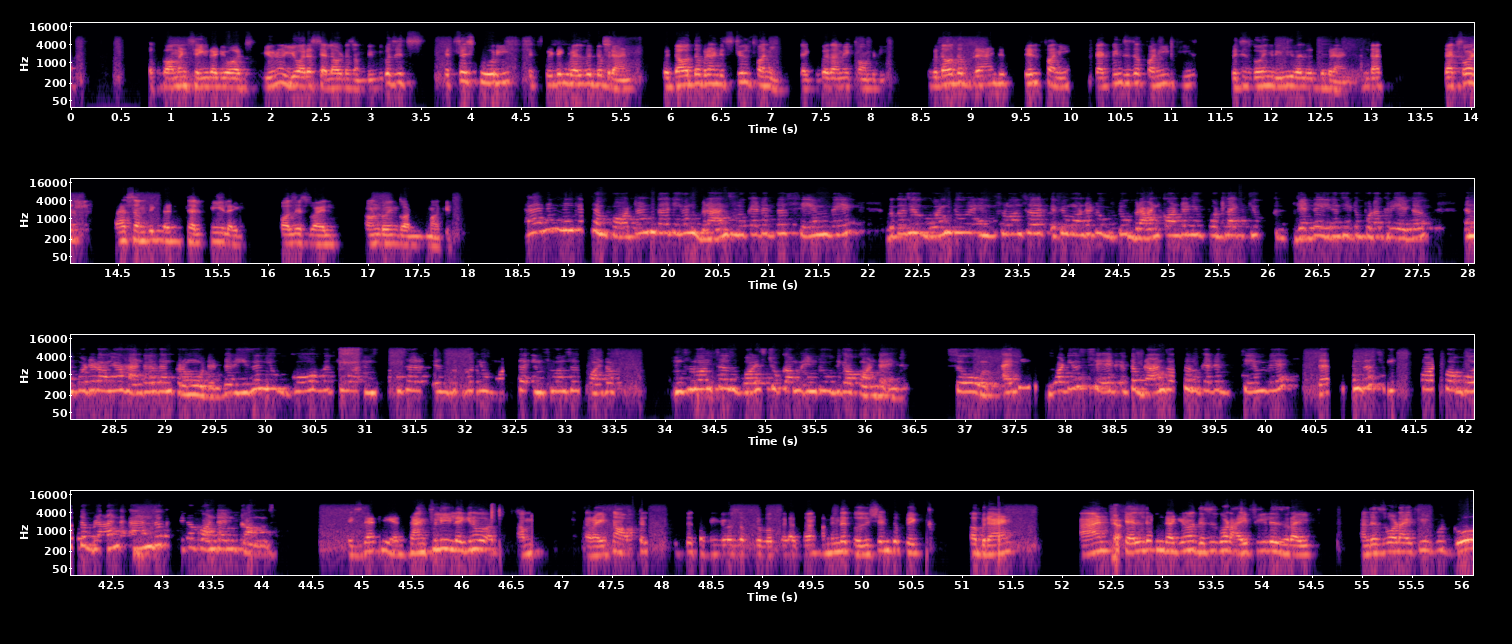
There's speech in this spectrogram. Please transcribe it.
a comment saying that you are you know you are a sellout or something because it's it's a story it's fitting well with the brand. Without the brand it's still funny like because i make comedy. Without the brand it's still funny. That means it's a funny piece which is going really well with the brand. And that's that's what that's something that helped me like all this while on doing content marketing. And i think it's important that even brands look at it the same way because you're going to an influencer if you wanted to do brand content you put like you get the agency to put a creative and put it on your handle and promote it. The reason you go with your influencer is because you want the influencer's point of influencer's voice to come into your content. So I think what you said, if the brands also look at it the same way, that's when the sweet spot for both the brand and the creator content comes. Exactly. And thankfully, like, you know, I'm right now after the seven years of the work that I've done, I'm in the position to pick a brand and yeah. tell them that, you know, this is what I feel is right and this is what i feel would go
